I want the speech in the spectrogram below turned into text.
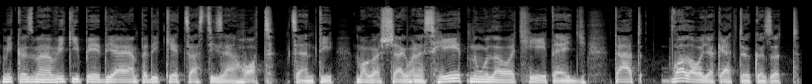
miközben a Wikipédiáján pedig 216 centi magasság van, ez 7-0 vagy 7-1, tehát valahogy a kettő között.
